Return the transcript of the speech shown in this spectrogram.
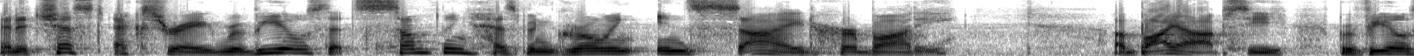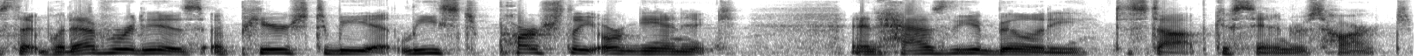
And a chest x ray reveals that something has been growing inside her body. A biopsy reveals that whatever it is appears to be at least partially organic and has the ability to stop Cassandra's heart.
